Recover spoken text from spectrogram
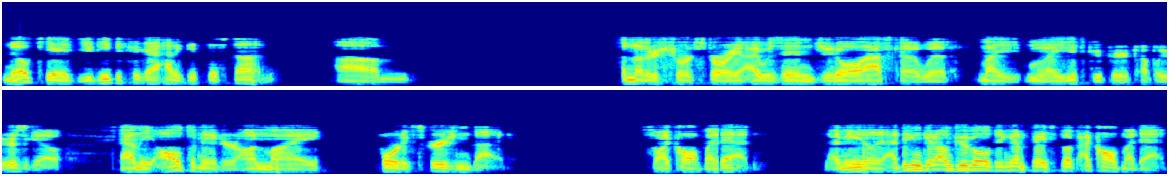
no kid, you need to figure out how to get this done. Um, another short story. I was in Juneau, Alaska with my my youth group here a couple years ago, and the alternator on my Ford Excursion died. So I called my dad. I Immediately, I didn't get on Google, didn't get on Facebook. I called my dad.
